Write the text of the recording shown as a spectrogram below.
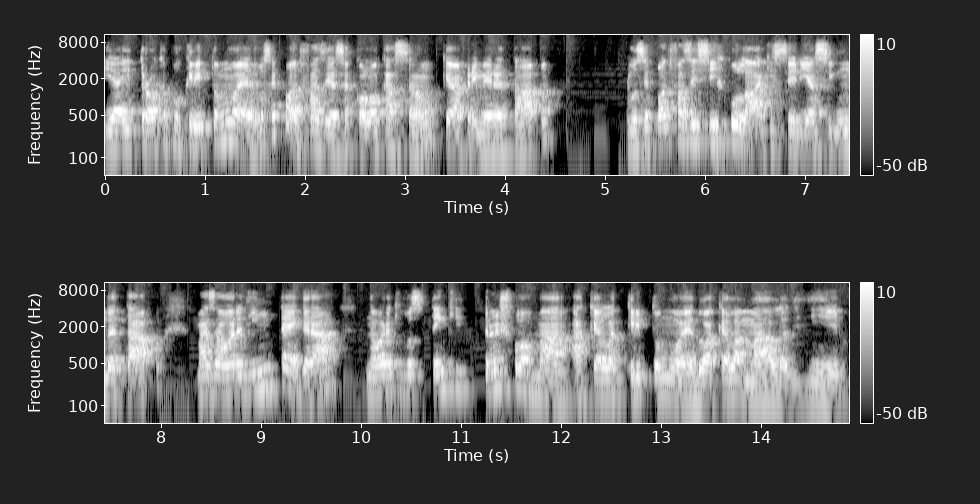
e aí troca por criptomoeda. Você pode fazer essa colocação, que é a primeira etapa, você pode fazer circular, que seria a segunda etapa, mas a hora de integrar, na hora que você tem que transformar aquela criptomoeda ou aquela mala de dinheiro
